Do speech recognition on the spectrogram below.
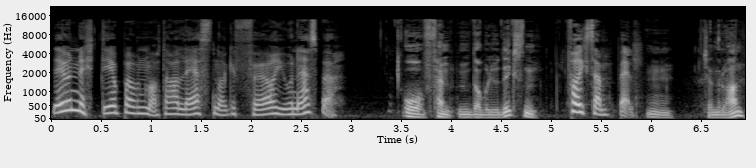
det er jo nyttig å på en måte ha lest noe før Jo Nesbø, Og Fenton W. Dixon. for eksempel. Kjenner du han?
